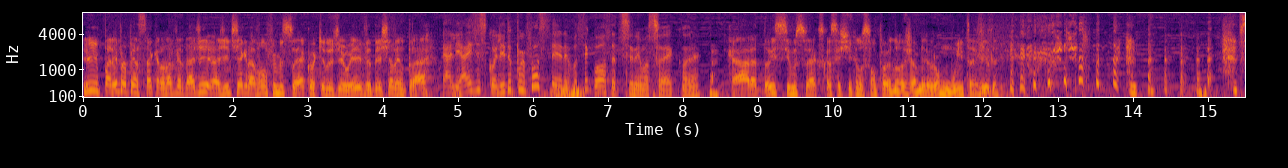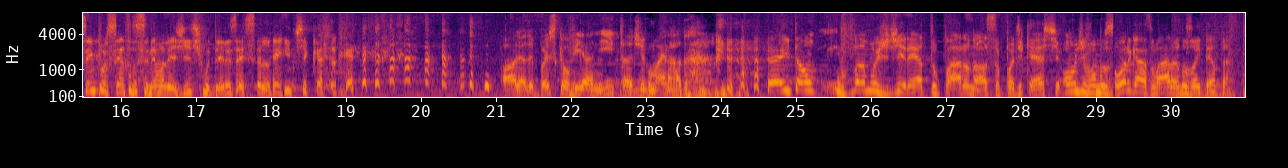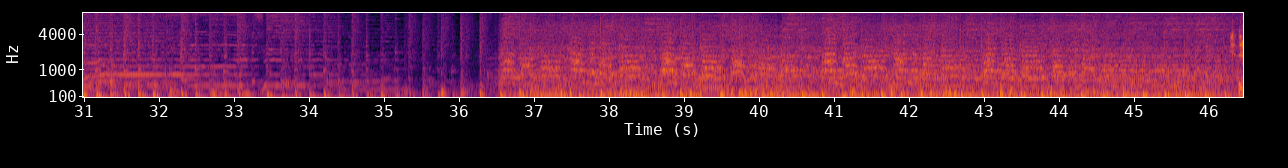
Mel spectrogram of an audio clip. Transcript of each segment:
E parei pra pensar, cara, na verdade a gente já gravou um filme sueco aqui no J-Wave, deixa ela entrar. Aliás, escolhido por você, né? Você gosta de cinema sueco, né? Cara, dois filmes suecos que eu assisti que não são pornô, já melhorou muito a vida. 100% do cinema legítimo deles é excelente, cara. Olha, depois que eu vi a Anitta, digo mais nada. então, vamos direto para o nosso podcast, onde vamos orgasmar anos 80.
